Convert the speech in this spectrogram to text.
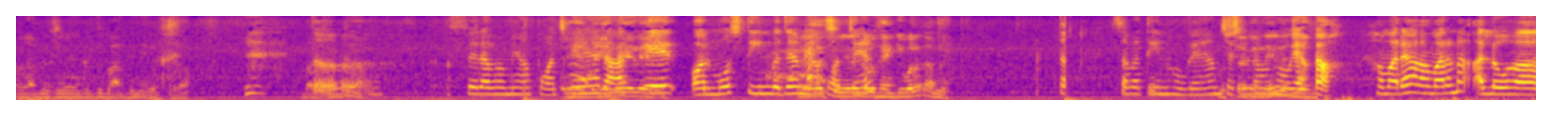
और आपने बात भी नहीं करते हो फिर अब हम यहाँ पहुँच गए हैं रात। के ऑलमोस्ट तीन बजे हम यहाँ पहुँचे हैं। थैंक यू बोला था सवा तीन हो गए हम सेटल डाउन हो गया। हमारा हमारा ना अलोहा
